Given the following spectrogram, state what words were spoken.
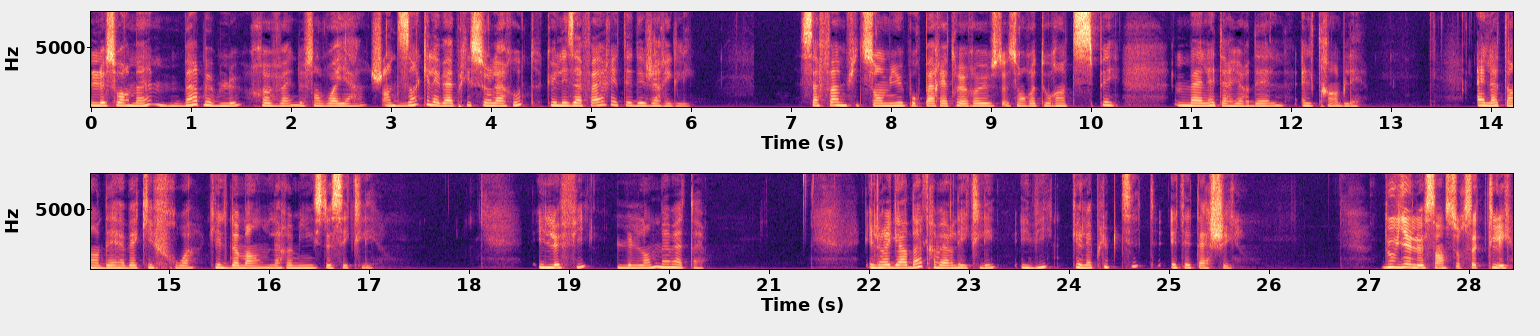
Le soir même, Barbe Bleue revint de son voyage en disant qu'elle avait appris sur la route que les affaires étaient déjà réglées. Sa femme fit de son mieux pour paraître heureuse de son retour anticipé, mais à l'intérieur d'elle, elle tremblait. Elle attendait avec effroi qu'il demande la remise de ses clés. Il le fit le lendemain matin. Il regarda à travers les clés et vit que la plus petite était tachée. D'où vient le sang sur cette clé?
